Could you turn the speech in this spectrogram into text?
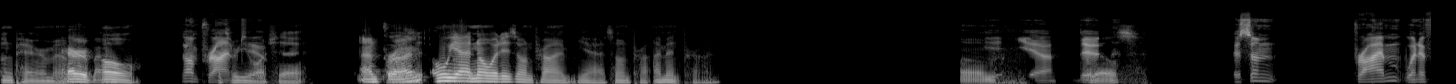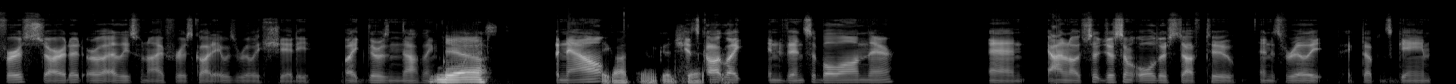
On Paramount. Paramount. Oh, It's on that's Prime where you too. watch that. and Oh, Prime. it? Oh yeah, no, it is on Prime. Yeah, it's on Prime. I meant Prime. Um, Y- Yeah, what there, else? there's some Prime when it first started, or at least when I first got it, it was really shitty. Like there was nothing. cool Yeah. it. But now They got some good shit. it's got like Invincible on there, and I don't know, so just some older stuff too, and it's really picked up its game.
